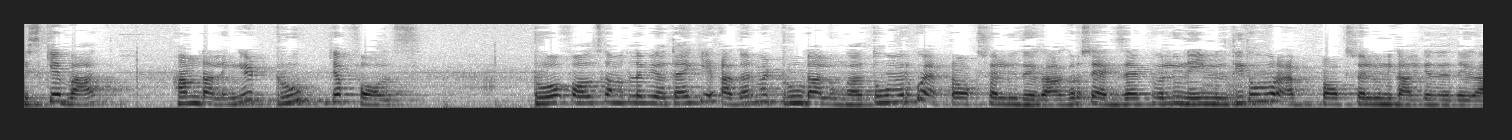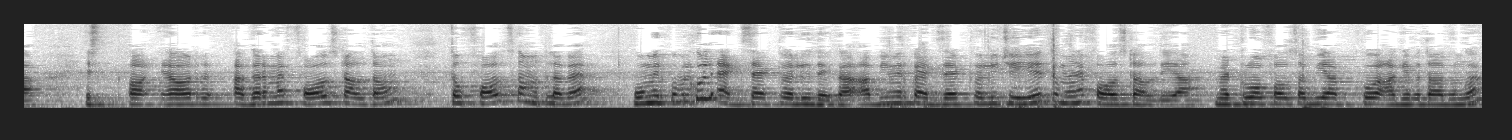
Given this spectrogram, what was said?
इसके बाद हम डालेंगे ट्रू या फॉल्स ट्रू और फॉल्स का मतलब ये होता है कि अगर मैं ट्रू डालूँगा तो वो मेरे को अप्रॉक्स वैल्यू देगा। अगर उसे एग्जैक्ट वैल्यू नहीं मिलती तो वो अप्रॉक्स वैल्यू निकाल के दे देगा। इस और, अगर मैं फॉल्स डालता हूँ तो फॉल्स का मतलब है वो मेरे को बिल्कुल एग्जैक्ट वैल्यू देगा। अभी मेरे को एग्जैक्ट वैल्यू चाहिए तो मैंने फॉल्स डाल दिया। मैं ट्रू और फॉल्स अभी आपको आगे बता दूँगा।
